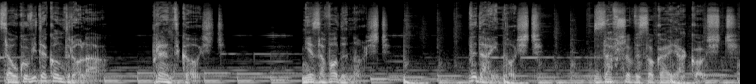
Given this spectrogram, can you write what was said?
Całkowita kontrola, prędkość, niezawodność, wydajność, zawsze wysoka jakość.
